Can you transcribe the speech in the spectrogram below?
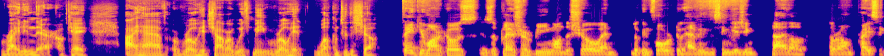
right in there. Okay. I have Rohit Chhabra with me. Rohit, welcome to the show. Thank you, Marcos. It's a pleasure being on the show and looking forward to having this engaging dialogue around pricing.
